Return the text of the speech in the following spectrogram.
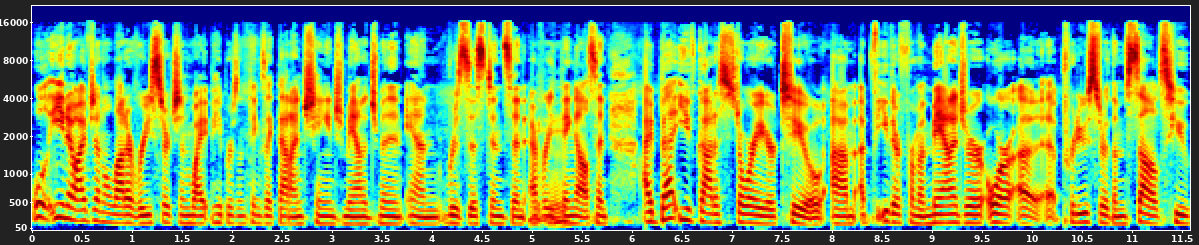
Well, you know, I've done a lot of research and white papers and things like that on change management and resistance and everything else. And I bet you've got a story or two, um, either from a manager or a, a producer themselves who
